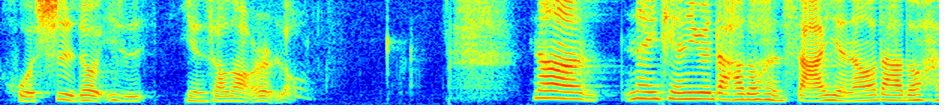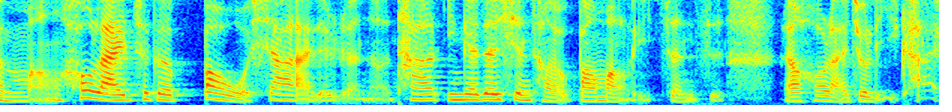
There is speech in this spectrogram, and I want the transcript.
火势都一直延烧到二楼。那那一天，因为大家都很傻眼，然后大家都很忙。后来这个抱我下来的人呢，他应该在现场有帮忙了一阵子，然后后来就离开。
